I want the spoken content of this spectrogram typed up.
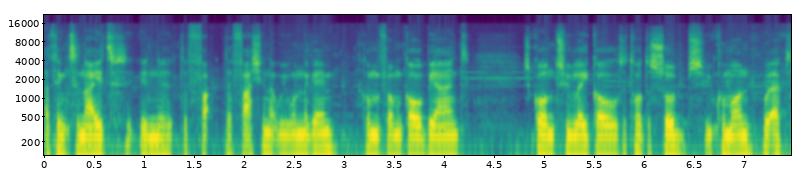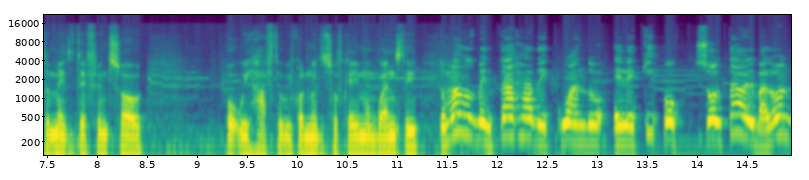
I think tonight, in the, the, fa- the fashion that we won the game, coming from a goal behind, scoring two late goals, I thought the subs who come on were excellent, made a difference. So, but we have to. We've got another tough game on Wednesday. Tomamos ventaja de cuando el equipo soltaba el balón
